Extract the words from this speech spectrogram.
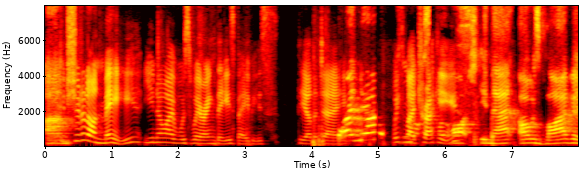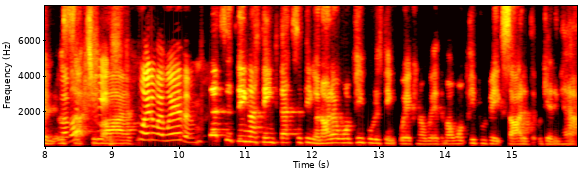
um, you can shoot it on me. You know, I was wearing these babies the other day. I know. With my trackies. in that. I was vibing. It was such like, a vibe. Where do I wear them? That's the thing. I think that's the thing. And I don't want people to think, where can I wear them? I want people to be excited that we're getting out,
